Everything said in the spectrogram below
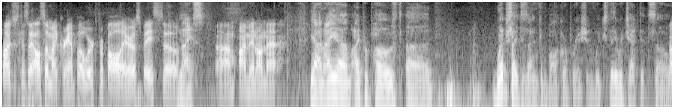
I was just gonna say. Also, my grandpa worked for Ball Aerospace, so Nice. uh, I'm I'm in on that. Yeah, and I um I proposed uh website design for the Ball Corporation, which they rejected. So Oh,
